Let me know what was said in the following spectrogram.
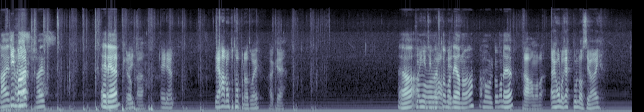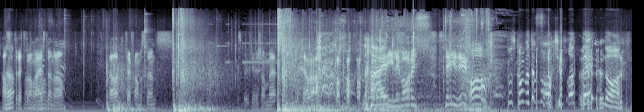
Nice, team nice, nice. En igjen. Her. En igjen. Det er han oppe på toppen her, tror jeg. Ok. Ja, han må vel komme ned nå. Han må vel komme ned. Ja, han må det. Jeg holder rett på undersida, jeg. Han sitter rett fra meg, stønner han. Ja, treff han med stunts. Skal vi finne han med stil? Ja da. Nei! Deilig, boys! Deilig! Åh, hvordan kommer jeg tilbake fra den da?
